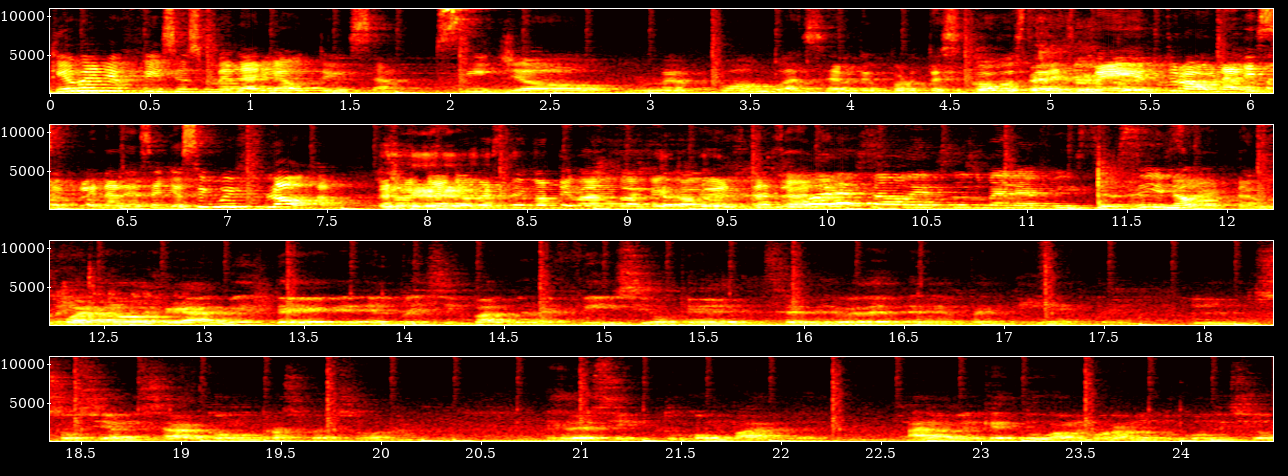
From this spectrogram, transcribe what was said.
¿Qué beneficios me daría UTESA si yo me pongo a hacer deportes con ustedes? Me entro a una disciplina de esa. Yo soy muy floja, pero ya yo me estoy motivando aquí con esta ¿Cuáles son esos beneficios? Sí, ¿no? Exactamente. Bueno, realmente el principal beneficio que se debe de tener pendiente, socializar con otras personas. Es decir, tú compartes a la vez que tú vas mejorando tu condición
